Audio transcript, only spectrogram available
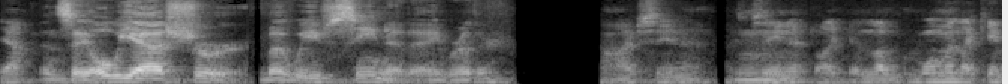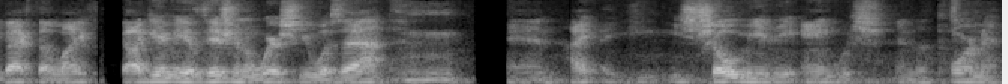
Yeah. and say, oh, yeah, sure. But we've seen it, eh, brother? Oh, I've seen it. I've Mhm. seen it. Like and the woman that came back to life, God gave me a vision of where she was at, hmm and I I- he- showed me the anguish and the torment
